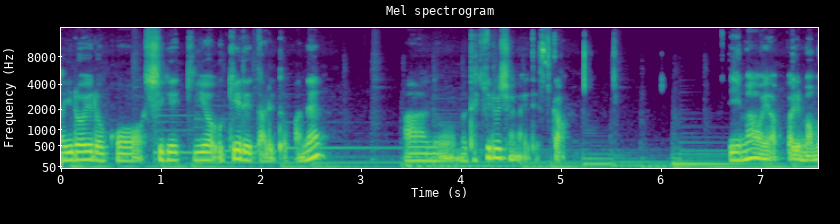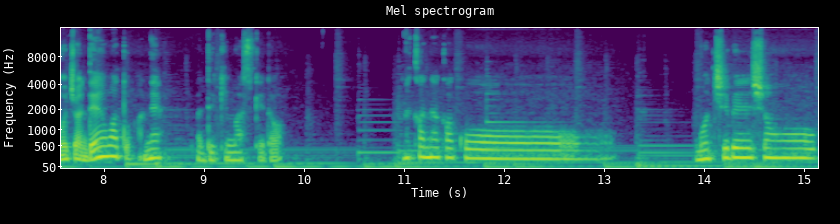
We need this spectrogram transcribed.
いろいろこう刺激を受け入れたりとかねあの、できるじゃないですか。で今はやっぱり、まあ、もちろん電話とかね、ま、できますけどなかなかこうモチベーションを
